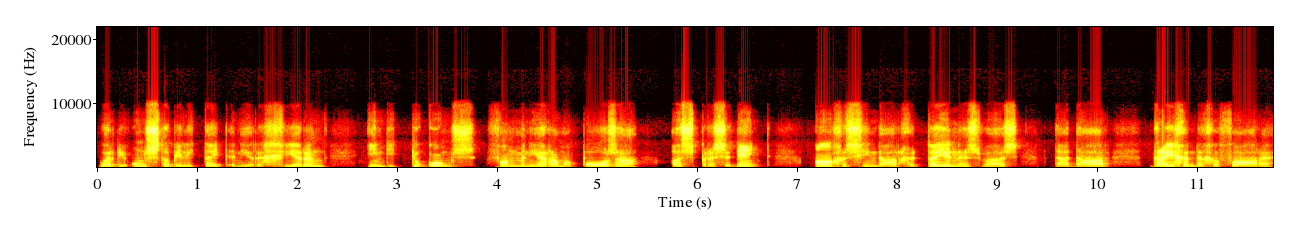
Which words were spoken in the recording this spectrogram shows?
oor die onstabiliteit in die regering en die toekoms van meneer Ramaphosa as president aangesien daar getuienis was dat daar dreigende gevare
